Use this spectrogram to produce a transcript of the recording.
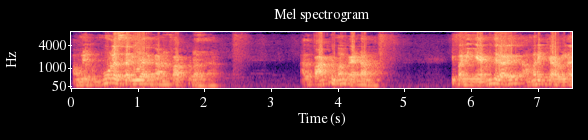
அவங்களுக்கு மூளை சரியா இருக்கான்னு பார்க்கக்கூடாதா? அதை பார்க்கணுமா? வேண்டாமா? இப்போ நீங்கள் வந்து அமெரிக்காவில்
